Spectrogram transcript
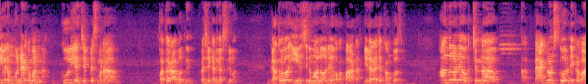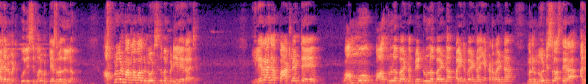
ఈవెన్ మొన్నడకమన్న కూలీ అని చెప్పేసి మన కొత్తగా రాబోతుంది రజనీకాంత్ గారి సినిమా. గతంలో ఈయన సినిమాలోనే ఒక పాట ఇళయరాజా కంపోజర్. అందులోనే ఒక చిన్న బ్యాక్గ్రౌండ్ స్కోర్ని ఇక్కడ వాడారన్నమాట కూలీ సినిమాలో మనం టేజర్ వదిలినప్పుడు. అప్పుడు కూడా మరలా వాళ్ళకి నోటీసులు పంపాడు ఇళయరాజా. ఇళయరాజా పాటలు అంటే వామ్మో బాత్రూంలో పాడినా బెడ్రూమ్లో పాడినా బయట పాడినా ఎక్కడ పాడినా మనకు నోటీసులు వస్తారా అని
